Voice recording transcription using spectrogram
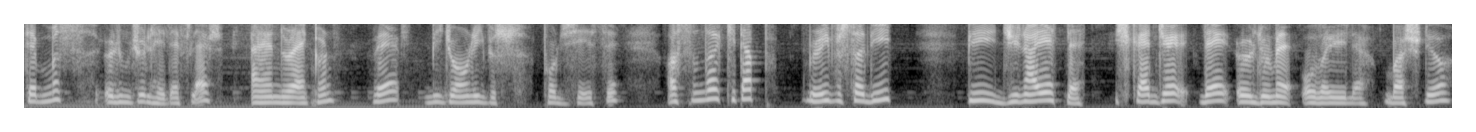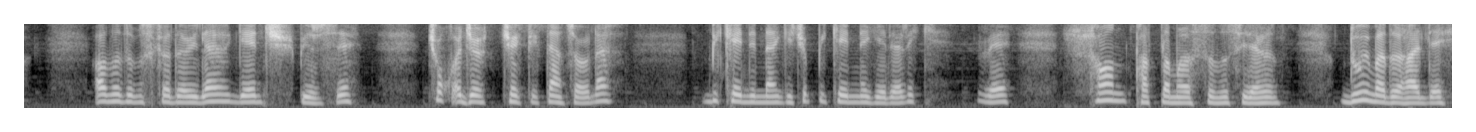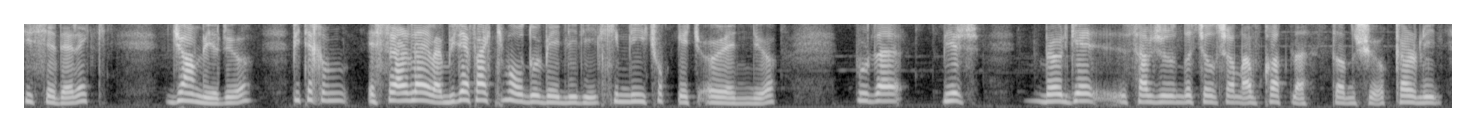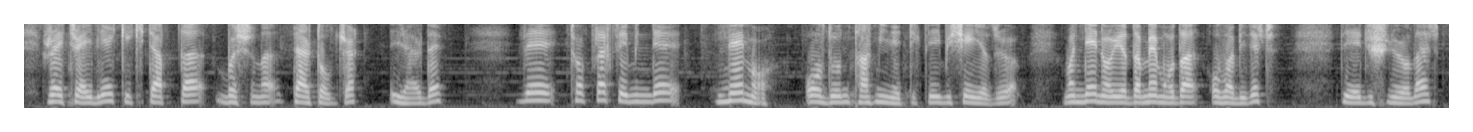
Kitabımız Ölümcül Hedefler. Anne Rankin ve bir John Rebus polisiyesi. Aslında kitap Rebus'ta değil bir cinayetle, işkenceyle öldürme olayıyla başlıyor. Anladığımız kadarıyla genç birisi çok acı çektikten sonra bir kendinden geçip bir kendine gelerek ve son patlamasını silahın duymadığı halde hissederek can veriyor. Bir takım esrarlar var. Bir defa kim olduğu belli değil. Kimliği çok geç öğreniliyor. Burada bir bölge savcılığında çalışan avukatla tanışıyor. Caroline ile ki kitapta başına dert olacak ileride. Ve toprak zeminde Nemo olduğunu tahmin ettikleri bir şey yazıyor. Ama Neno ya da Memo da olabilir diye düşünüyorlar.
